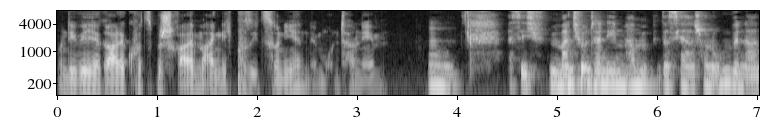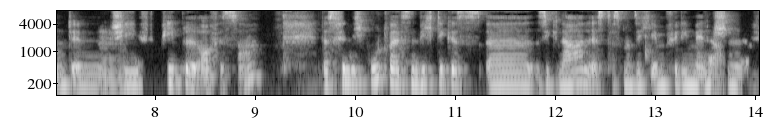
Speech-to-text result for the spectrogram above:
und die wir hier gerade kurz beschreiben, eigentlich positionieren im Unternehmen? Mhm. Also ich, manche Unternehmen haben das ja schon umbenannt in mhm. Chief People Officer. Das finde ich gut, weil es ein wichtiges äh, Signal ist, dass man sich eben für die Menschen ja.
